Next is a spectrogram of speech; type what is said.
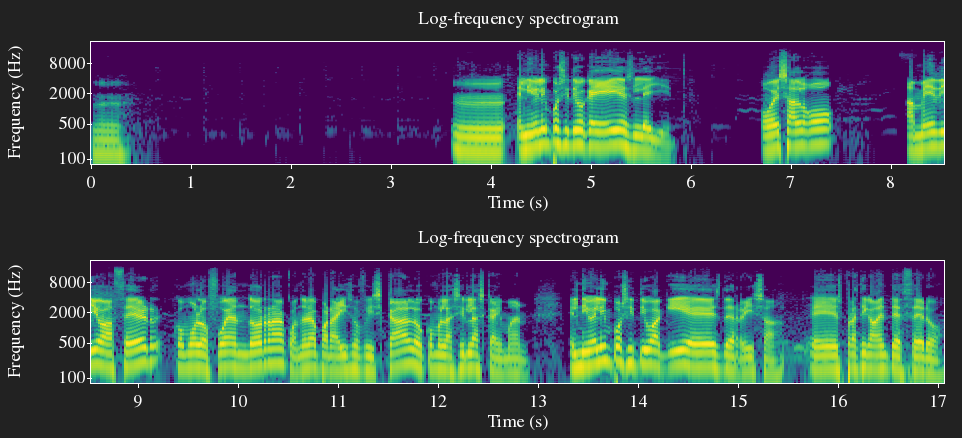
Mm. Mm, el nivel impositivo que hay ahí es legit. O es algo a medio hacer como lo fue Andorra cuando era paraíso fiscal o como las Islas Caimán. El nivel impositivo aquí es de risa. Es prácticamente cero.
